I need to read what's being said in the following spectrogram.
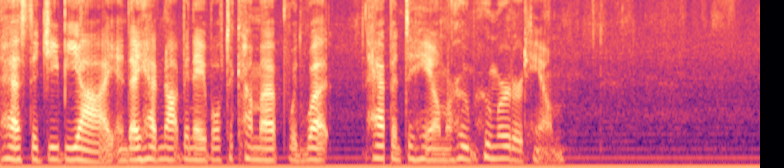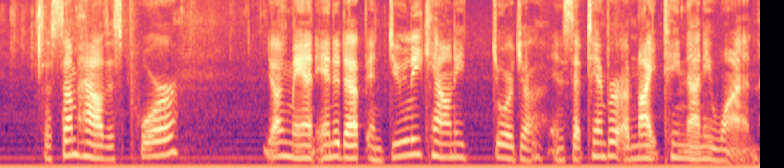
has the GBI, and they have not been able to come up with what happened to him or who, who murdered him. So somehow this poor young man ended up in Dooly County, Georgia in September of 1991.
